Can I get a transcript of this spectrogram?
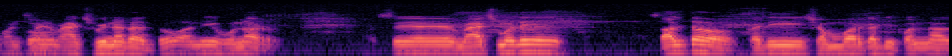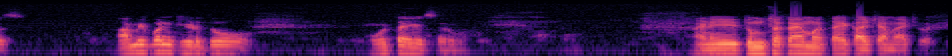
वन साइड मॅच विनर आहे तो आणि होणार. असे मॅच मध्ये चालतं. कधी शंभर कधी पन्नास. आम्ही पण खेळतो. होतं हे सर्व. आणि तुमचं काय मत आहे कालच्या मॅच वरती?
